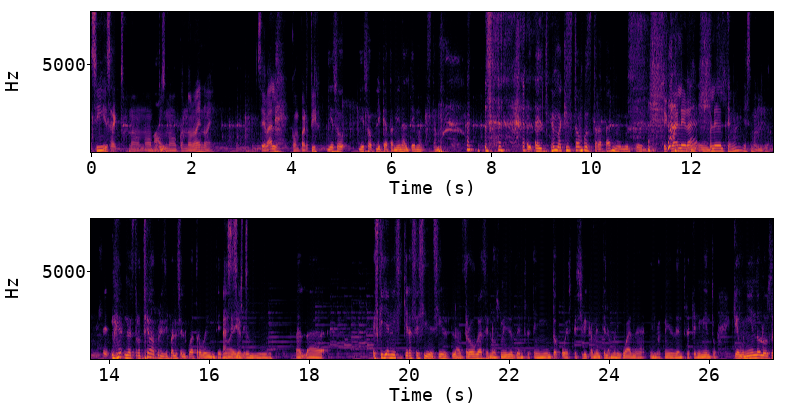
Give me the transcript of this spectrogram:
Sí, exacto. No, no, Vale. pues no. Cuando no hay, no hay. Se vale compartir. y eso, y eso aplica también al tema que estamos, al tema que estamos tratando en este. ¿De cuál era? Eh, eh. ¿Cuál era el tema? Ya se me olvidó. Eh, Nuestro tema principal es el 420, ¿no? Ah, sí, El- cierto. el- la- la- Es que ya ni siquiera sé si decir las drogas en los medios de entretenimiento o específicamente la marihuana en los medios de entretenimiento. Que uniendo los,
